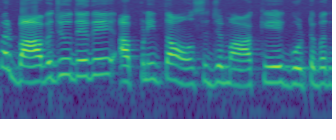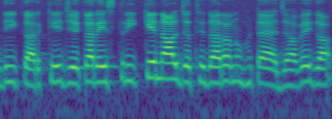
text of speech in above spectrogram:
ਪਰ ਬਾਵਜੂਦ ਇਹਦੇ ਆਪਣੀ ਧੌਂਸ ਜਮਾ ਕੇ, ਗੁੱਟਬੰਦੀ ਕਰਕੇ ਜੇਕਰ ਇਸ ਤਰੀਕੇ ਨਾਲ ਜਥੇਦਾਰਾਂ ਨੂੰ ਹਟਾਇਆ ਜਾਵੇਗਾ,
